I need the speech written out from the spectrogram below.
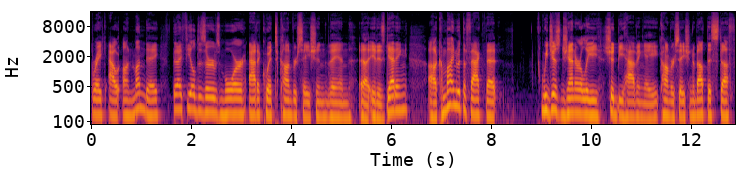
break out on Monday that I feel deserves more adequate conversation than uh, it is getting, uh, combined with the fact that we just generally should be having a conversation about this stuff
